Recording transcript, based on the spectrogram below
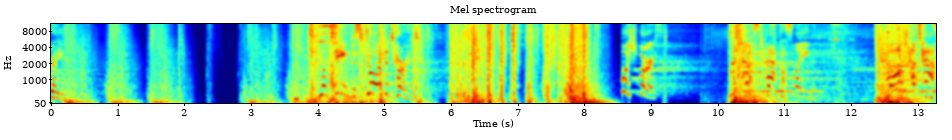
ready. Your team destroyed a turret. Push first. Request backup lane. Launch attack.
